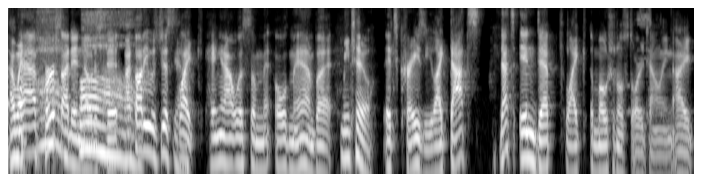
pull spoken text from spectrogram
I went. Yeah, at first I didn't notice it. I thought he oh. was just Yeah. like hanging out with some old man, but Me too. it's crazy. Like that's that's in depth, like emotional storytelling. I,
